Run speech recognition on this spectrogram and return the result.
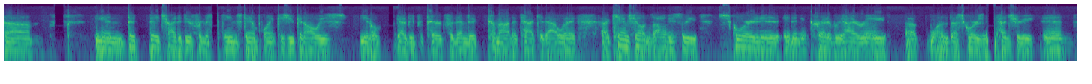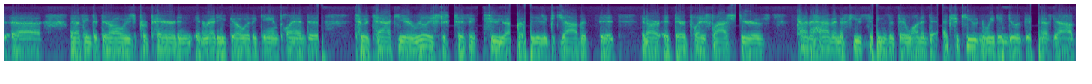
um, and that they try to do from a scheme standpoint because you can always you know, got to be prepared for them to come out and attack you that way. Uh, Cam Shelton's obviously scored in, in an incredibly high rate, uh, one of the best scorers in the country, and uh, and I think that they're always prepared and, and ready to go with a game plan to to attack you, really specific to you. I thought they did a good job at at, at our at their place last year of kind of having a few things that they wanted to execute, and we didn't do a good enough job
